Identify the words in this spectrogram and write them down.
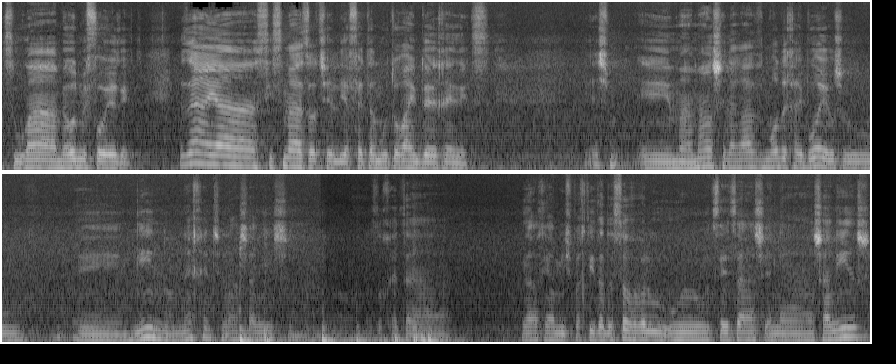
צורה מאוד מפוארת. וזה היה הסיסמה הזאת של יפה תלמוד תורה עם דרך ארץ. יש אה, מאמר של הרב מרדכי ברויר שהוא אה, מין או נכד של הרש"ר הירש, לא זוכר את ההיררכיה המשפחתית עד הסוף, אבל הוא, הוא צאצא של הרש"ר הירש,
